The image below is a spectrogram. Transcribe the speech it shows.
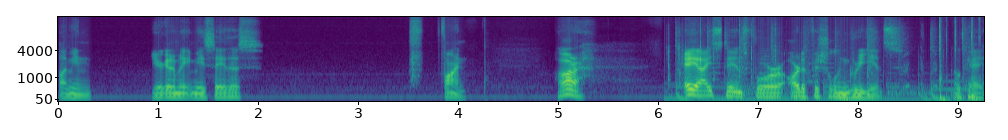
I mean, you're gonna make me say this? Fine. All right. AI stands for artificial ingredients. Okay,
